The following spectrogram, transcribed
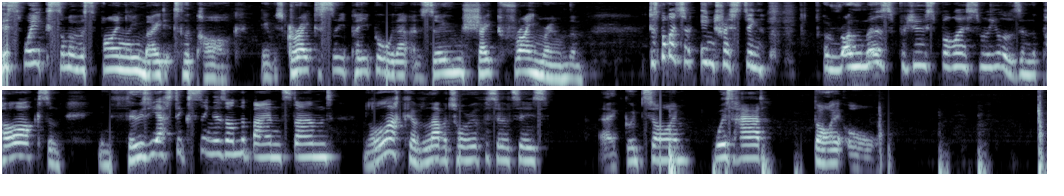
This week, some of us finally made it to the park. It was great to see people without a Zoom shaped frame around them. Despite some interesting aromas produced by some of the others in the park, some enthusiastic singers on the bandstand, and lack of lavatory facilities, a good time was had by all.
